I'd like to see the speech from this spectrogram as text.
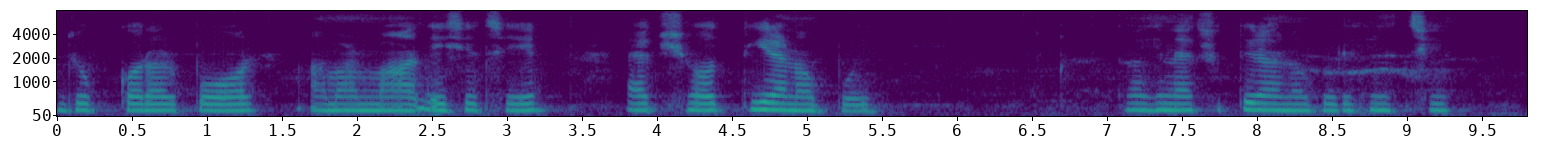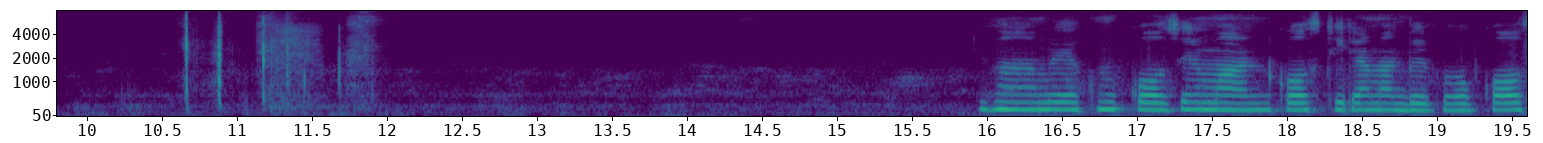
যোগ করার পর আমার মান এসেছে একশো তিরানব্বই। তো এখানে একশো তিরানব্বই লিখে নিচ্ছি। এখানে আমরা এখন কজের মান কস থিটার মান বের করব। কস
